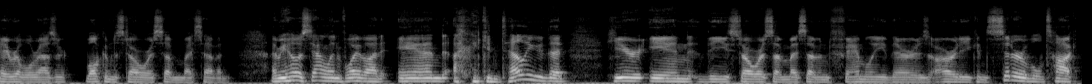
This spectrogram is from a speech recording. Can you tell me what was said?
Hey, Rebel Rouser. Welcome to Star Wars 7x7. I'm your host, Allen Voivod, and I can tell you that here in the Star Wars 7x7 family, there is already considerable talk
